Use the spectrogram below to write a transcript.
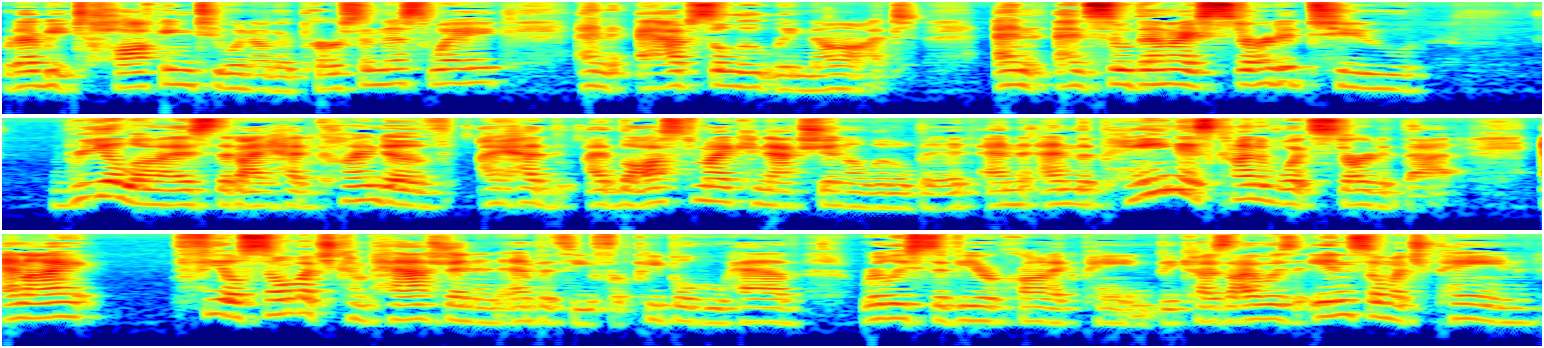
Would i be talking to another person this way? And absolutely not. And and so then i started to realized that I had kind of I had I lost my connection a little bit and and the pain is kind of what started that. And I feel so much compassion and empathy for people who have really severe chronic pain because I was in so much pain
